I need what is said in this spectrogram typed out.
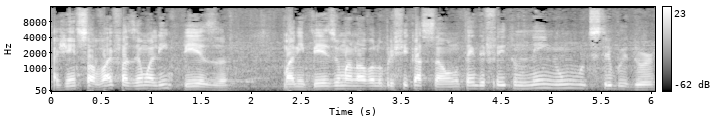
a gente só vai fazer uma limpeza. Uma limpeza e uma nova lubrificação. Não tem defeito nenhum no distribuidor.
